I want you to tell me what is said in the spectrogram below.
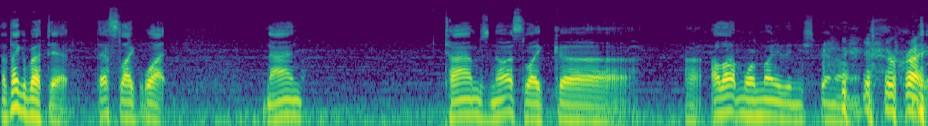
Now think about that. That's like what, nine times? No, it's like uh, uh, a lot more money than you spend on it. right.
